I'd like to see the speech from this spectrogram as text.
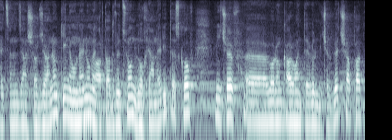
Հայցանջան շրջանում կինը ունենում է արտադրություն լոխյաների տեսքով միջև որոնք կարող են տևել միջև 6 շաբաթ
